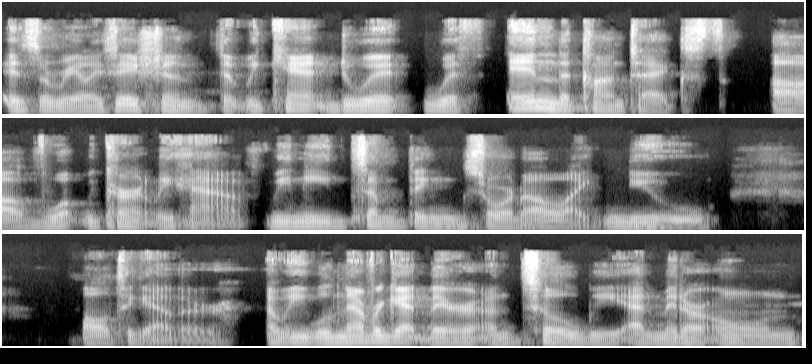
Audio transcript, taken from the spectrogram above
is a realization that we can't do it within the context of what we currently have. We need something sort of like new altogether. And we will never get there until we admit our own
